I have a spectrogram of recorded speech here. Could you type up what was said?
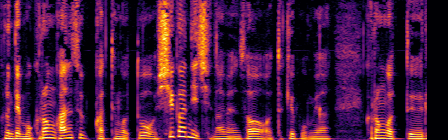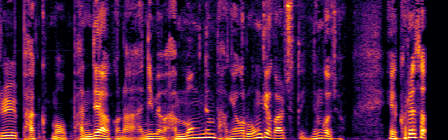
그런데 뭐 그런 관습 같은 것도 시간이 지나면서 어떻게 보면 그런 것들을 바, 뭐 반대하거나 아니면 안 먹는 방향으로 옮겨갈 수도 있는 거죠. 예, 그래서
